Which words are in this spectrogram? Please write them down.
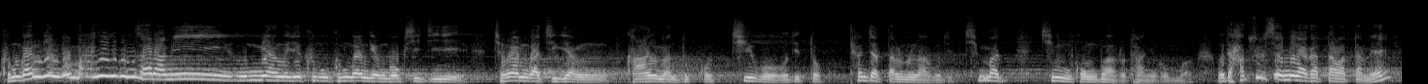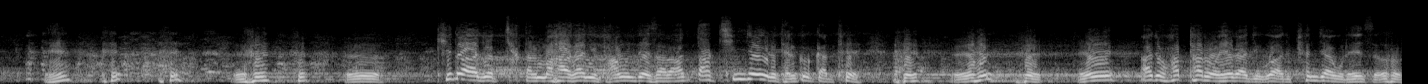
금강경도 많이 읽은 사람이 음미한 거지 금, 금강경 몫이지 정함같이 그냥 강의만 듣고 튀고 어디 또 편작 닮으려고 침마 침 공부하러 다니고 뭐 어디 학술 세미나 갔다 왔다며? 예? 어, 키도 아주 착 닮아가니 방울대사로 아주 딱 침정이로 될 것 같아. 예? 아주 화타로 해가지고 아주 편작으로 해서.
